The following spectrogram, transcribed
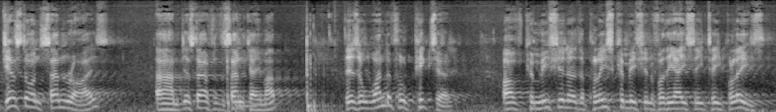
just on sunrise, um, just after the sun came up, there's a wonderful picture of Commissioner, the police commissioner for the ACT police.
